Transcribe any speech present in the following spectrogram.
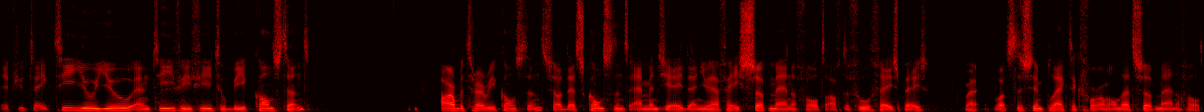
if you if if you take TUU and TVV to be constant, arbitrary constant, so that's constant M and J, then you have a submanifold of the full phase space. Right. What's the symplectic form on that submanifold?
